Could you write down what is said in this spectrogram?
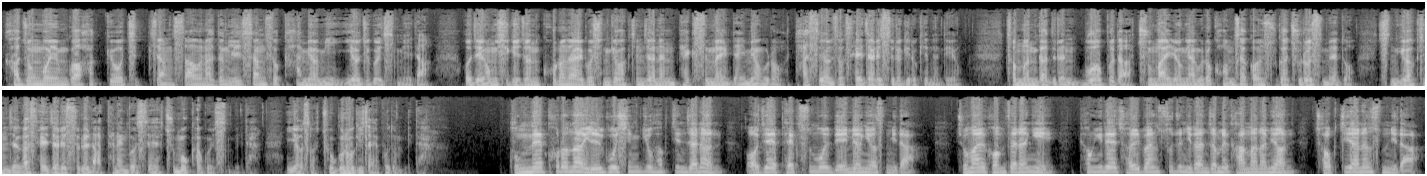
가족 모임과 학교, 직장, 사우나 등 일상 속 감염이 이어지고 있습니다. 어제 0시 기준 코로나19 신규 확진자는 124명으로 닷새 연속 세 자릿수를 기록했는데요. 전문가들은 무엇보다 주말 영향으로 검사 건수가 줄었음에도 신규 확진자가 세 자릿수를 나타낸 것에 주목하고 있습니다. 이어서 조근호 기자의 보도입니다. 국내 코로나19 신규 확진자는 어제 124명이었습니다. 주말 검사량이 평일의 절반 수준이란 점을 감안하면 적지 않은 수입니다.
